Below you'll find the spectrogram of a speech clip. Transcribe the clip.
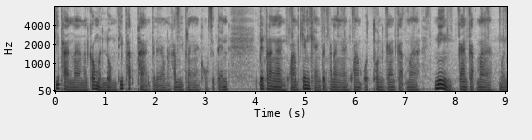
ที่ผ่านมามันก็เหมือนลมที่พัดผ่านไปแล้วนะครับ มีพลังงานของสเตนเป็นพลังงานแห่งความเข้มแข็ง เป็นพลังงานความอดทน การกลับมา นิ่ง การกลับมาเหมือน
